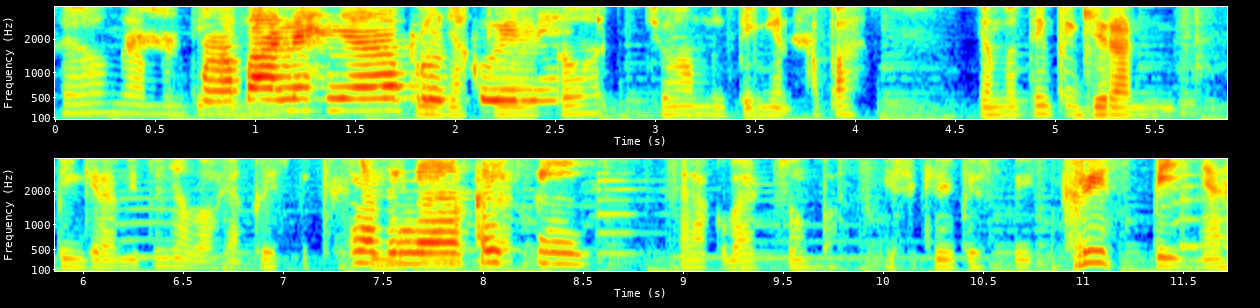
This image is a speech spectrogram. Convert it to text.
Saya nggak mentingin Mengapa anehnya perutku ini? itu cuma mentingin apa yang penting pinggiran pinggiran itunya loh yang crispy crispy Ya gitu, enak banget. crispy. Enak banget sumpah isi crispy crispy-nya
